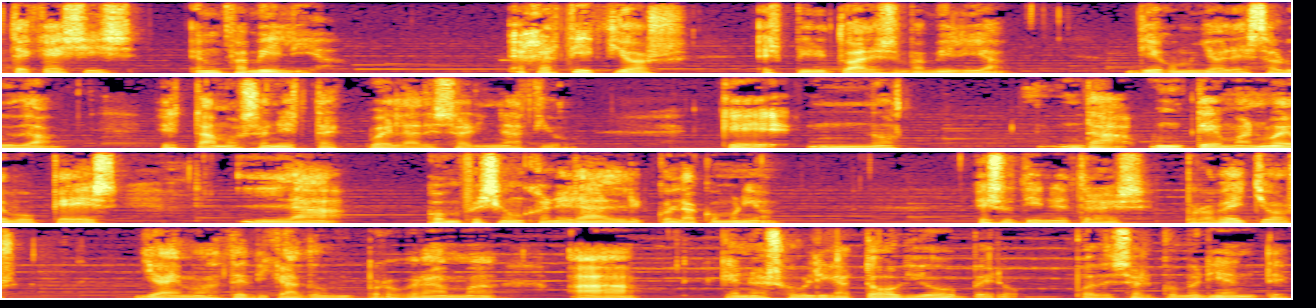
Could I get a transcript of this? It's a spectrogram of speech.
Catequesis en familia. Ejercicios espirituales en familia. Diego Muñoz les saluda. Estamos en esta escuela de San Ignacio que nos da un tema nuevo que es la confesión general con la comunión. Eso tiene tres provechos. Ya hemos dedicado un programa a que no es obligatorio, pero puede ser conveniente.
